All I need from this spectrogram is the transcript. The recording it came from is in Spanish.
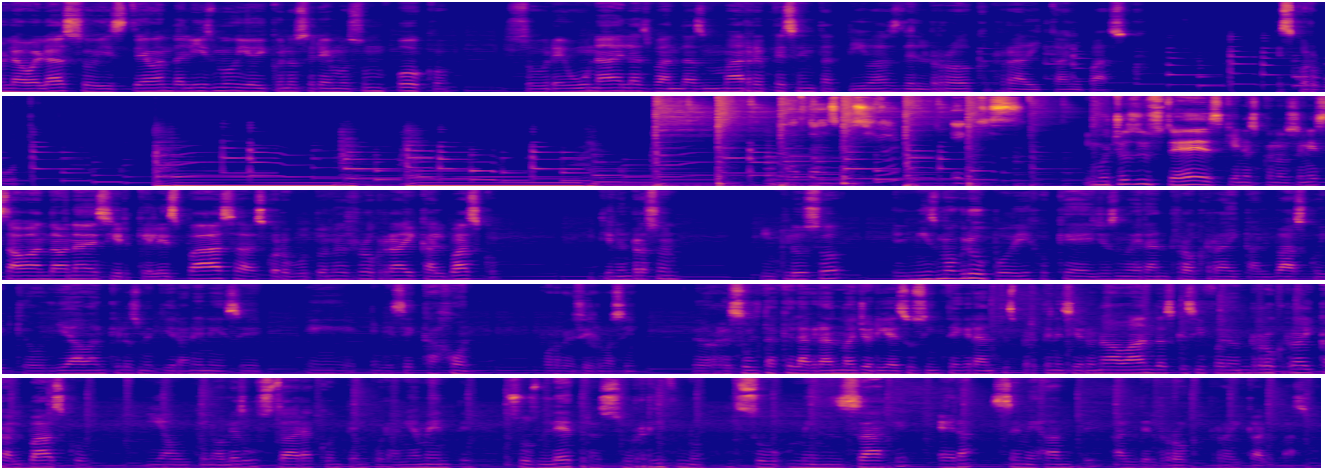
Hola, hola, soy Esteban Dalismo y hoy conoceremos un poco sobre una de las bandas más representativas del rock radical vasco, Escorbuto. muchos de ustedes, quienes conocen esta banda, van a decir, ¿qué les pasa? Escorbuto no es rock radical vasco. Y tienen razón. Incluso el mismo grupo dijo que ellos no eran rock radical vasco y que odiaban que los metieran en ese, eh, en ese cajón, por decirlo así. Pero resulta que la gran mayoría de sus integrantes pertenecieron a bandas que sí fueron rock radical vasco y aunque no les gustara contemporáneamente, sus letras, su ritmo y su mensaje era semejante al del rock radical vasco.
